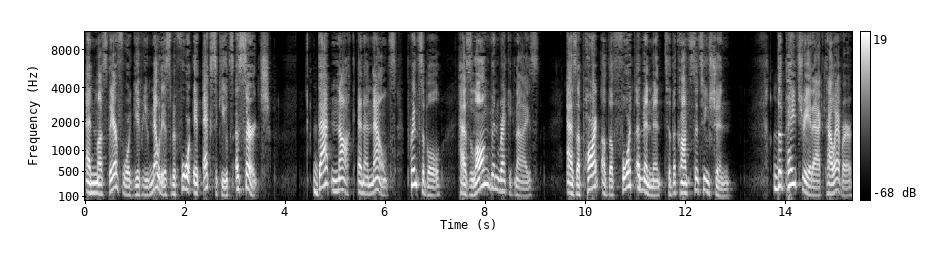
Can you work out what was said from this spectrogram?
and must therefore give you notice before it executes a search. That knock and announce principle has long been recognized as a part of the Fourth Amendment to the Constitution. The Patriot Act, however,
